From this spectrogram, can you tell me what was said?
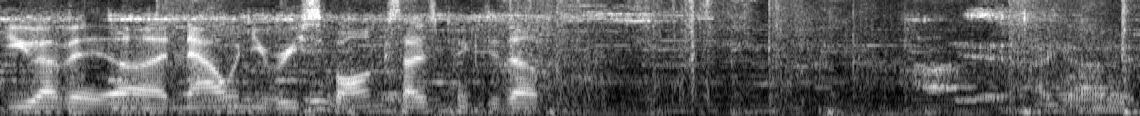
do you have it uh, now when you respawn? Because I just picked it up. Yeah, I got it.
